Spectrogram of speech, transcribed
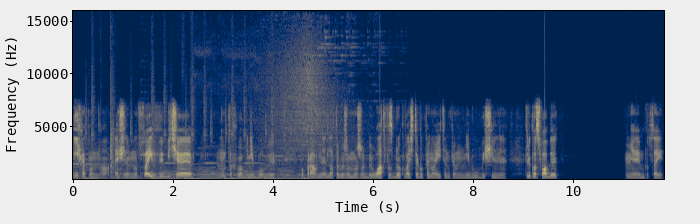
i hetman na E7. No tutaj wybicie, no to chyba by nie byłoby poprawne, dlatego że można by łatwo zblokować tego piona i ten pion nie byłby silny, tylko słaby. Nie, bo tutaj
